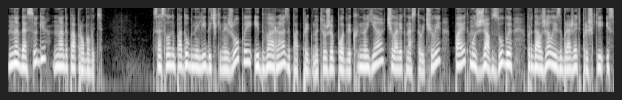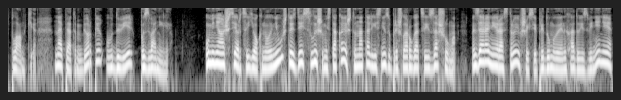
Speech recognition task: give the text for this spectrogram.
На досуге надо попробовать со слоноподобной Лидочкиной жопой и два раза подпрыгнуть уже подвиг, но я человек настойчивый, поэтому, сжав зубы, продолжала изображать прыжки из планки. На пятом бёрпе в дверь позвонили. У меня аж сердце ёкнуло. Неужто здесь слышимость такая, что Наталья снизу пришла ругаться из-за шума? Заранее расстроившись и придумывая на ходу извинения,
